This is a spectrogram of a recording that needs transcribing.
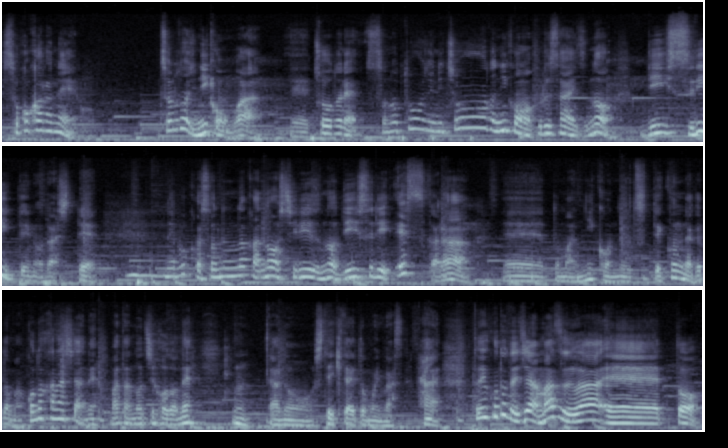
そこからねその当時ニコンは、えーちょうどねその当時にちょうどニコンはフルサイズの D3 っていうのを出してで僕はその中のシリーズの D3S から、えーとまあ、ニコンに移っていくんだけど、まあ、この話はねまた後ほどね、うん、あのしていきたいと思います。はい、ということでじゃあまずはえーっと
